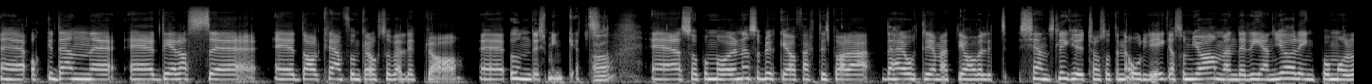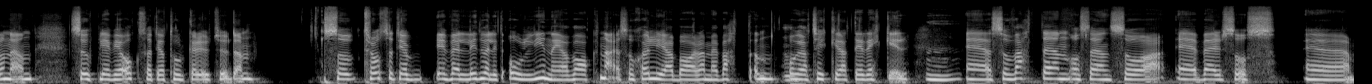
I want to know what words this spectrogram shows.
Eh, och den, eh, deras eh, eh, dagkräm funkar också väldigt bra eh, under sminket. Ja. Eh, så på morgonen så brukar jag faktiskt bara, det här är återigen med att jag har väldigt känslig hud trots att den är oljig. Alltså om jag använder rengöring på morgonen så upplever jag också att jag torkar ut huden. Så trots att jag är väldigt, väldigt oljig när jag vaknar så sköljer jag bara med vatten och jag tycker att det räcker. Mm. Eh, så vatten och sen så eh, versus eh,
